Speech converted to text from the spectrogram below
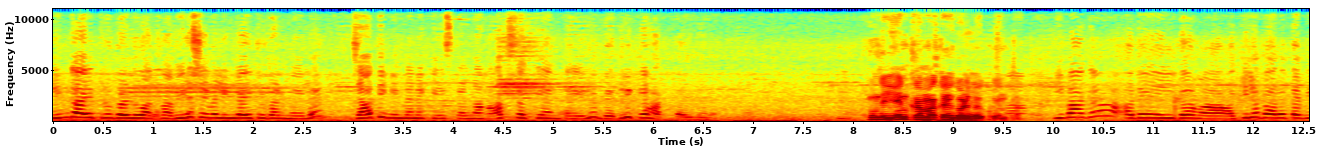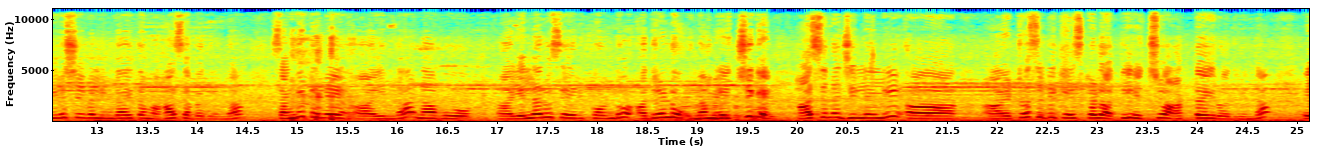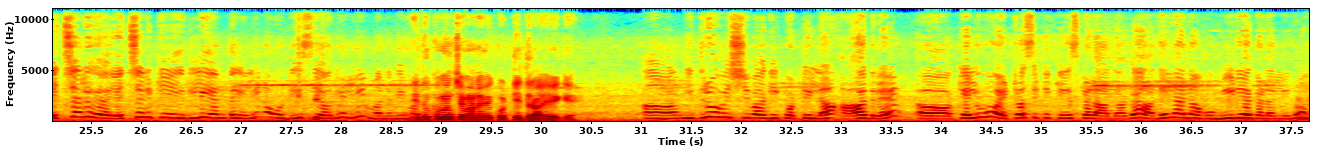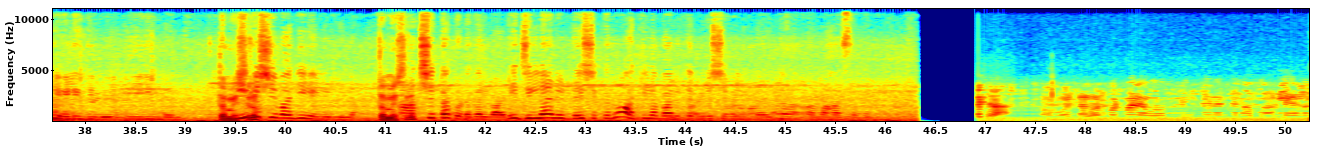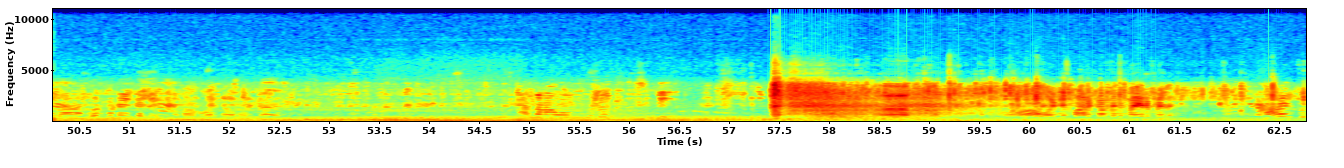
ಲಿಂಗಾಯತರುಗಳು ಅಥವಾ ವೀರಶೈವ ಲಿಂಗಾಯತರುಗಳ ಮೇಲೆ ಜಾತಿ ನಿಂದನೆ ಕೇಸ್ಗಳನ್ನ ಹಾಕ್ಸಕ್ಕೆ ಅಂತ ಹೇಳಿ ಬೆದರಿಕೆ ಹಾಕ್ತಾ ಇದ್ದಾರೆ. ಮುಂದೆ ಏನು ಕ್ರಮ ಕೈಗೊಳ್ಳಬೇಕು ಅಂತ? ಇವಾಗ ಅದೇ ಈಗ ಅಖಿಲ ಭಾರತ ವೀರಶೈವ ಲಿಂಗಾಯತ ಮಹಾಸಭಾದಿಂದ ಸಂಘಟನೆ ಇಂದ ನಾವು ಎಲ್ಲರೂ ಸೇರಿಕೊಂಡು ಅದರಲ್ಲೂ ನಮ್ಮ ಹೆಚ್ಚಿಗೆ ಹಾಸನ ಜಿಲ್ಲೆಯಲ್ಲಿ ಎಟ್ರೋಸಿಟಿ ಕೇಸ್ಗಳು ಅತಿ ಹೆಚ್ಚು ಆಗ್ತಾ ಇರೋದ್ರಿಂದ ಎಚ್ಚರ ಎಚ್ಚರಿಕೆ ಇರಲಿ ಅಂತ ಹೇಳಿ ನಾವು ಡಿ ಸಿ ಅವರಲ್ಲಿ ಮನವಿ ಇದಕ್ಕೂ ಮುಂಚೆ ಮನವಿ ಕೊಟ್ಟಿದ್ರಾ ಹೇಗೆ? ಇದ್ರ ವಿಷಯವಾಗಿ ಕೊಟ್ಟಿಲ್ಲ ಆದರೆ ಕೆಲವು ಅಟ್ರಾಸಿಟಿ ಕೇಸ್ಗಳಾದಾಗ ಅದನ್ನು ನಾವು ಮೀಡಿಯಾಗಳಲ್ಲಿನೂ ಹೇಳಿದ್ದೀವಿ. ತಮ್ಮ ಹೆಸರು? ವಿಷಯವಾಗಿ ಹೇಳಿರಲಿಲ್ಲ. ತಮ್ಮ ಹೆಸರು? ಅಕ್ಷತಾ ಕೊಡಗಲ್ವಾಡಿ ಜಿಲ್ಲಾ ನಿರ್ದೇಶಕರು ಅಖಿಲ ಭಾರತ ವೀರಶೈವ ಲಿಂಗಾಯತ ಮಹಾಸಭೆ.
